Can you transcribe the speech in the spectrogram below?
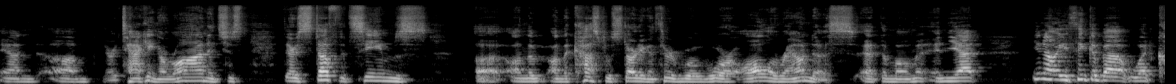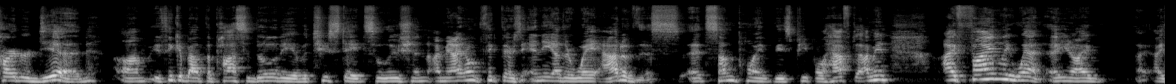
and um, they're attacking iran. It's just there's stuff that seems uh, on the on the cusp of starting a third world war all around us at the moment. And yet you know you think about what carter did um, you think about the possibility of a two state solution. I mean, I don't think there's any other way out of this. At some point, these people have to. I mean, I finally went, uh, you know, I, I,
